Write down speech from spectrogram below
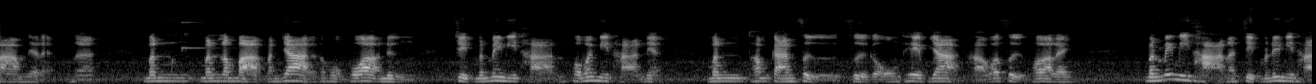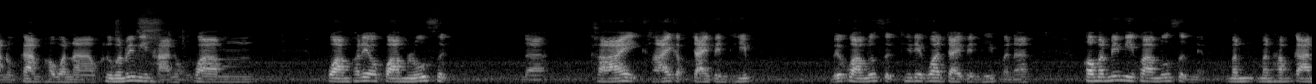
ตามเนี่ยแหละนะมันมันลำบากมันยากครับผมเพราะว่าหนึ่งจิตมันไม่มีฐานพอไม่มีฐานเนี่ย มันทำการสื่อสื่อกับองค์เทพยากถามว่าสื่อเพราะอะไร มันไม่มีฐานนะจิตมันไม่มีฐานของการภาวนา คือมันไม่มีฐานของความความเขาเรียกว่าความรู้สึกนะคล้ายคล้ายกับใจเป็นทิพย์หรือความรู้สึกที่เรียกว่าใจเป็นทิพย์นะพอมันไม่มีความรู้สึกเนี่ย มันมันทำการ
